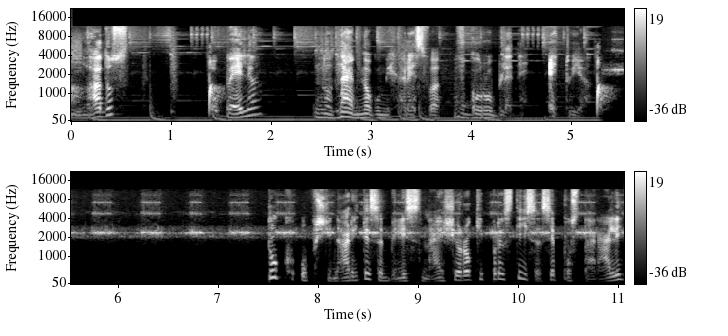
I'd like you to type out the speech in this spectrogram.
Младост, Обеля, но най-много ми харесва в Горублене. Ето я. Тук общинарите са били с най-широки пръсти и са се постарали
